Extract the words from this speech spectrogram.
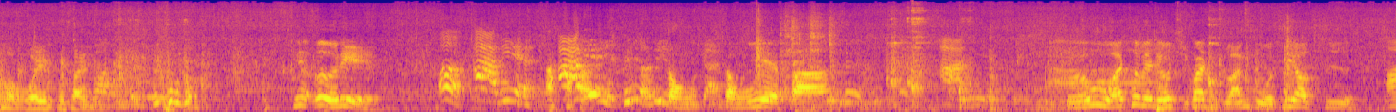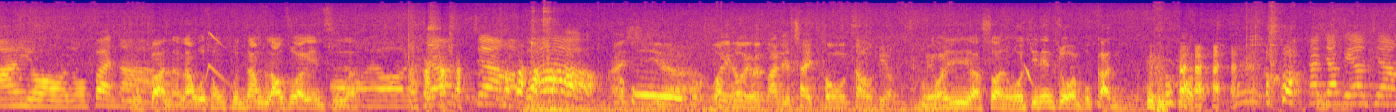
哦，我也不参与。你很恶劣。二阿 烈，阿烈也很有历董史感。董叶发，阿烈，可恶，我还特别留几块软骨，我自己要吃。哎呦，怎么办呢？怎么办呢？那我从盆汤捞出来给你吃啊。哎呦，你不要这样好不好？没关系啊，我以后也会把你的菜通通倒掉。没关系啊，算了，我今天做完不干了。大家不要这样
